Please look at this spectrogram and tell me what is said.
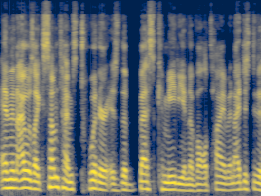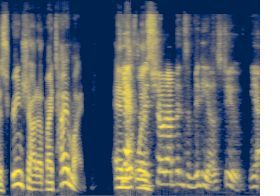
And then I was like, "Sometimes Twitter is the best comedian of all time," and I just did a screenshot of my timeline, and yes, it was it showed up in some videos too. Yeah.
